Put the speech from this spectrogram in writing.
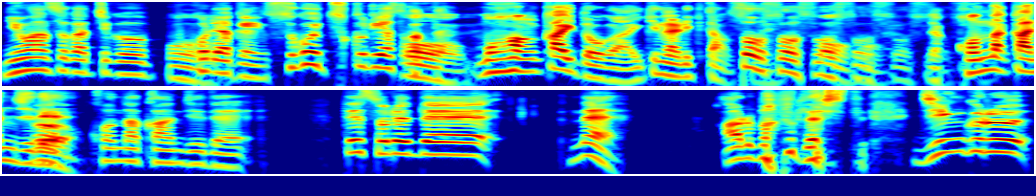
ニュアンスが違う。これやけん、すごい作りやすかったよね、模範解答がいきなり来たんですね。そうそうそうそうそうこんな感じで。うんこんな感じで。で、それで、ね、アルバム出して、ジングル、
